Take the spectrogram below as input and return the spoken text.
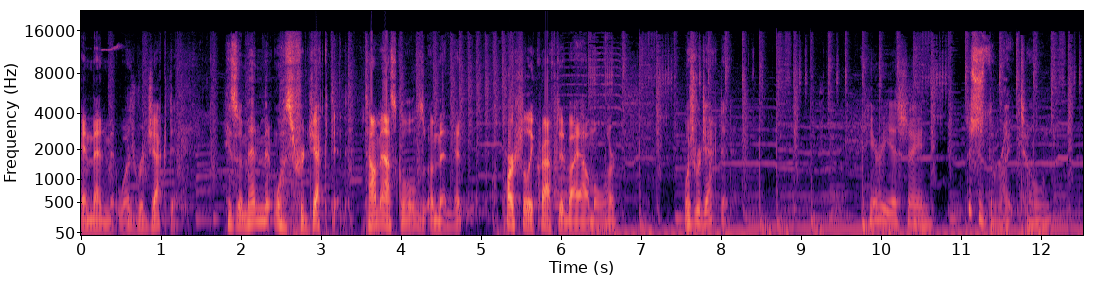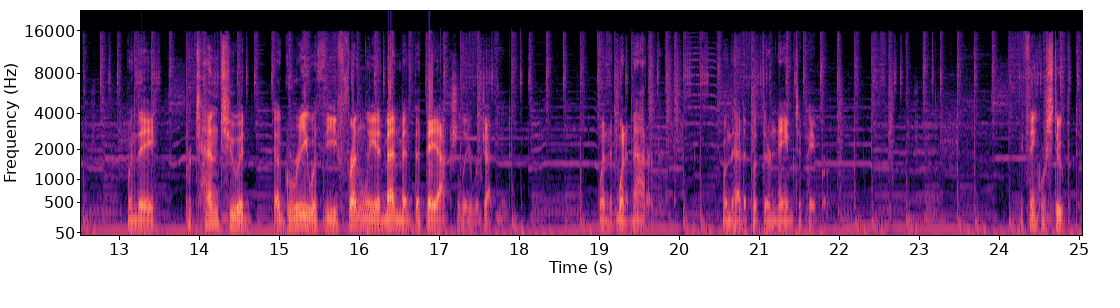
amendment was rejected his amendment was rejected. Tom Ascol's amendment, partially crafted by Al Mohler, was rejected. And here he is saying, this is the right tone. When they pretend to ad- agree with the friendly amendment that they actually rejected when, when it mattered, when they had to put their name to paper. They think we're stupid,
